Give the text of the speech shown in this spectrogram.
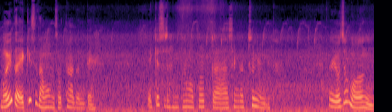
머리도 액기스 담으면 좋다 하던데 액기스를 한번 담아볼까 생각 중입니다. 요즘은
